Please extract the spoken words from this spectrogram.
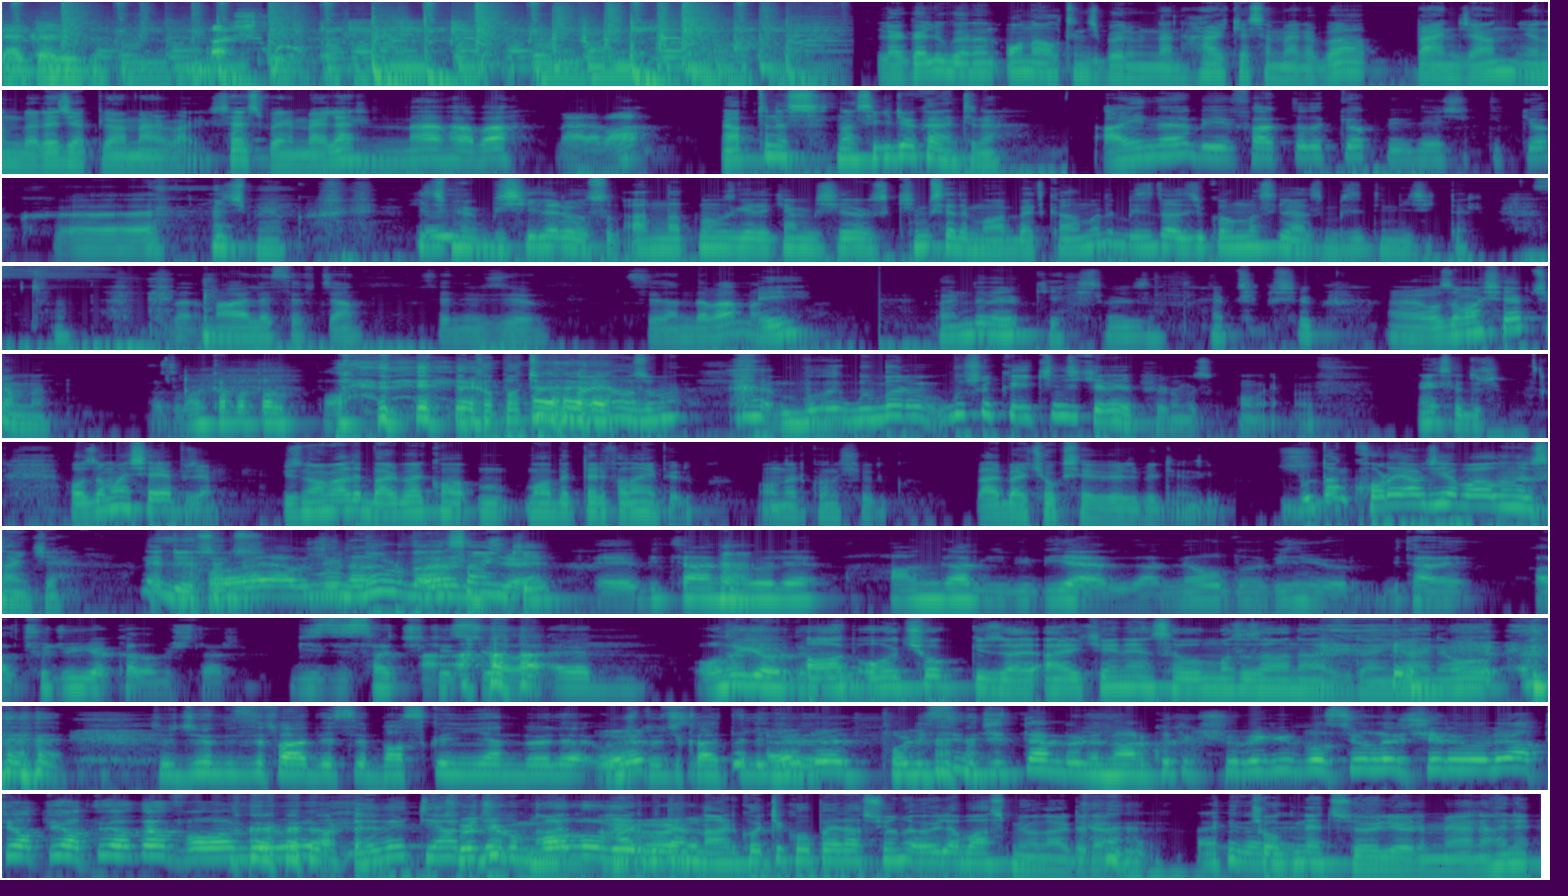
La Galuga başlıyor. La Galuga'nın 16. bölümünden herkese merhaba. Ben Can, yanımda Recep Ömer var. Ses verin beyler. Merhaba. Merhaba. Ne yaptınız? Nasıl gidiyor karantina? Aynı bir farklılık yok, bir değişiklik yok. Ee, Hiç mi yok? Hiç mi yok? Bir şeyler olsun. Anlatmamız gereken bir şeyler olsun. Kimse de muhabbet kalmadı. Bizde azıcık olması lazım. Bizi dinleyecekler. Lütfen. maalesef Can, seni üzüyorum. Sizden de var mı? İyi. Bende de yok ki. İşte o yüzden. Yapacak bir şey yok. Ee, o zaman şey yapacağım ben. O zaman kapatalım. E, kapatıyorum ben ya o zaman. bu, bu, bölüm, bu şakayı ikinci kere yapıyorum o zaman. Of. Neyse dur. O zaman şey yapacağım. Biz normalde berber muhabbetleri falan yapıyorduk. Onları konuşuyorduk. Berber çok seviyoruz bildiğiniz gibi. Buradan Koray Avcı'ya bağlanır sanki. Ne diyorsunuz? Koray Avcı'dan Buradan önce sanki. e, bir tane Ha. böyle hangar gibi bir yerde ne olduğunu bilmiyorum. Bir tane çocuğu yakalamışlar. Gizli saç kesiyorlar. evet. Onu gördüm. Abi o çok güzel. Erkeğin en savunması zamanı harbiden. Yani o Çocuğun yüz ifadesi baskın yiyen böyle uyuşturucu karteli gibi. Evet evet polisin cidden böyle narkotik şube gibi basıyorlar içeri böyle yat yat yat yat falan diye böyle. evet ya Çocuk de mal oluyor harbiden böyle. narkotik operasyonu öyle basmıyorlardır ha. Aynen çok öyle. net söylüyorum yani. Hani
